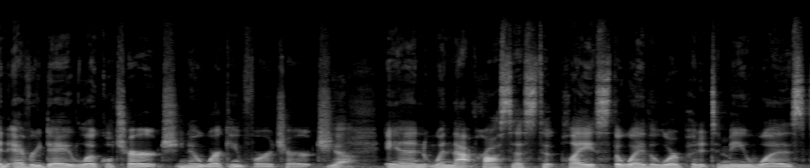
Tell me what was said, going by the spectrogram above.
An everyday local church, you know, working for a church. Yeah. And when that process took place, the way the Lord put it to me was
